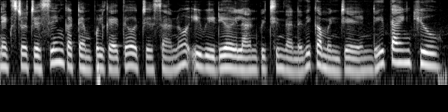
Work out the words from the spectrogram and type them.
నెక్స్ట్ వచ్చేసి ఇంకా టెంపుల్కి అయితే వచ్చేసాను. ఈ వీడియో ఎలా అనిపించింది అనేది కమెంట్ చేయండి. Thank you.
